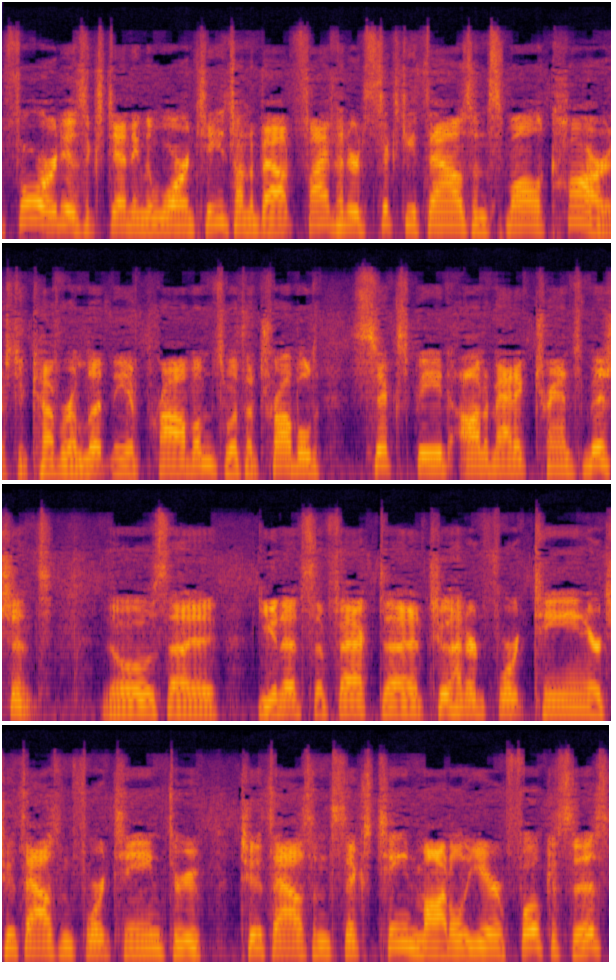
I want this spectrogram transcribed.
Ford is extending the warranties on about 560,000 small cars to cover a litany of problems with a troubled six-speed automatic transmissions. Those uh, units affect uh, 214 or 2014 through 2016 model year Focuses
